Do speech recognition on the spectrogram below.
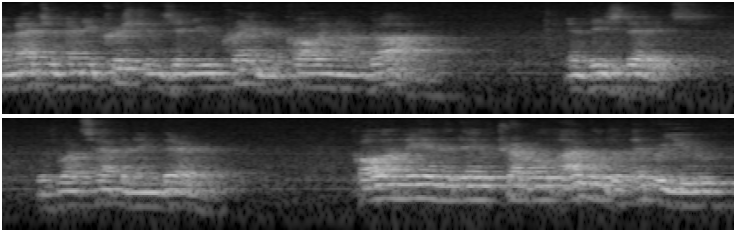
I imagine many Christians in Ukraine are calling on God in these days with what's happening there. Call on me in the day of trouble, I will deliver you,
